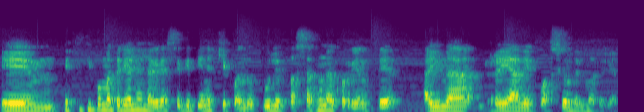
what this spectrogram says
Eh, este tipo de materiales, la gracia que tiene es que cuando tú le pasas una corriente, hay una readecuación del material.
